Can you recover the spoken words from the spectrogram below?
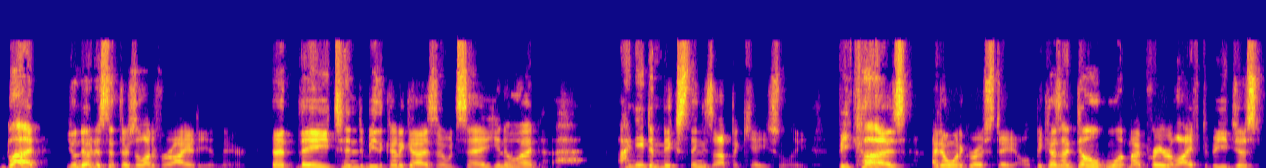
but you'll notice that there's a lot of variety in there. That they tend to be the kind of guys that would say, you know what, I need to mix things up occasionally because I don't want to grow stale, because I don't want my prayer life to be just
